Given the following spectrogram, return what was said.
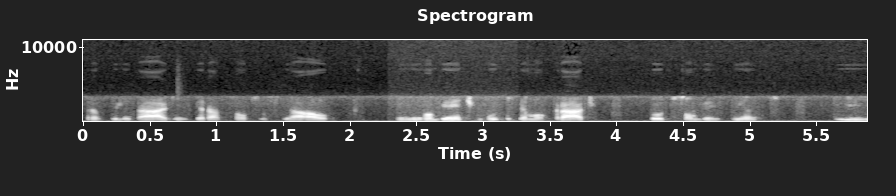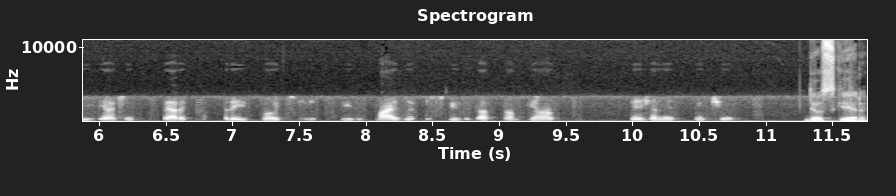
tranquilidade, interação social, em um ambiente muito democrático, todos são bem-vindos e a gente espera que três noites de desfiles, mais o desfile das campeãs, seja nesse sentido. Deus queira.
